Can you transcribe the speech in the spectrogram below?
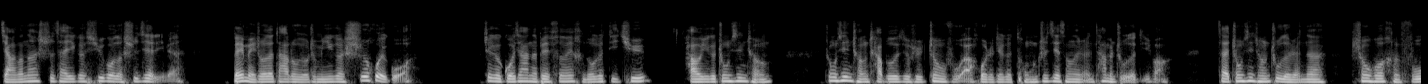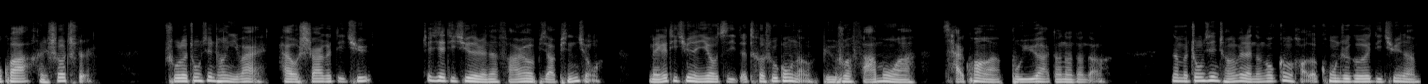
讲的呢是在一个虚构的世界里面，北美洲的大陆有这么一个诗会国，这个国家呢被分为很多个地区，还有一个中心城，中心城差不多就是政府啊或者这个统治阶层的人他们住的地方，在中心城住的人呢，生活很浮夸，很奢侈。除了中心城以外，还有十二个地区，这些地区的人呢反而又比较贫穷。每个地区呢也有自己的特殊功能，比如说伐木啊、采矿啊、捕鱼啊等等等等。那么中心城为了能够更好的控制各个地区呢，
